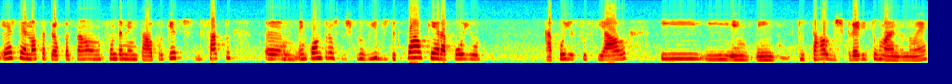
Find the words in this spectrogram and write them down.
Esta é a nossa preocupação fundamental, porque esses, de facto, uh, encontram-se desprovidos de qualquer apoio, apoio social e, e em, em total descrédito humano, não é?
